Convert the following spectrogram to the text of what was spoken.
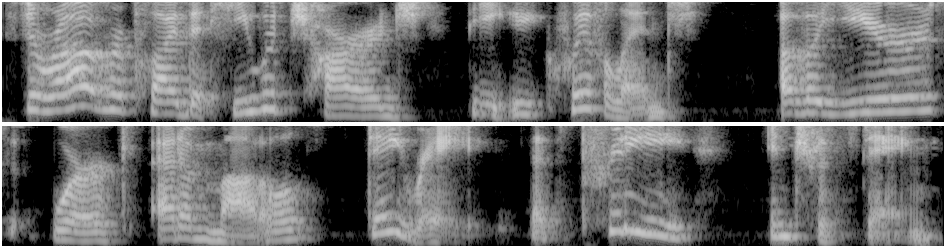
Seurat replied that he would charge the equivalent of a year's work at a model's day rate. That's pretty interesting.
